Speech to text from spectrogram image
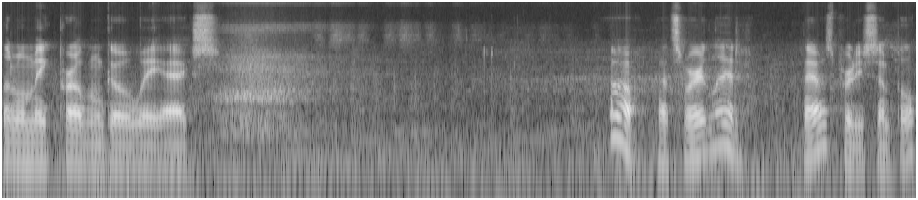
little make problem go away X. Oh, that's where it led. That was pretty simple.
